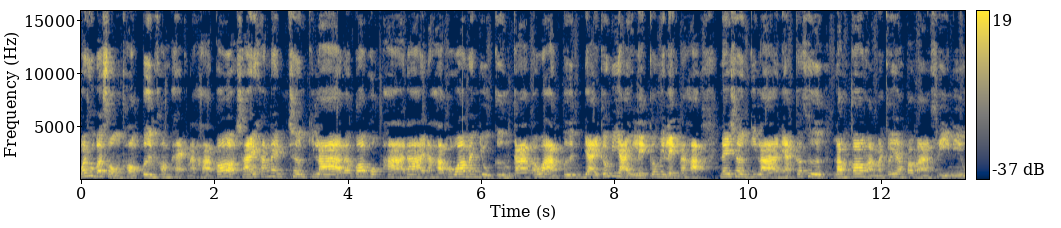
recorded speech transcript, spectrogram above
วัตถุประสงค์ของปืน Compact นะคะ ก็ใช้ทั้งในเชิงกีฬาแล้วก็พกพาได้นะคะ เพราะว่ามันอยู่กึ่งกลางระหว่างปืนใหญ่ก็มีใหญ่เล็กก็มีเล็กนะคะ ในเชิงกีฬาเนี่ยก็คือลำกล้องอะมันก็ยังประมาณ 4 นิ้ว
